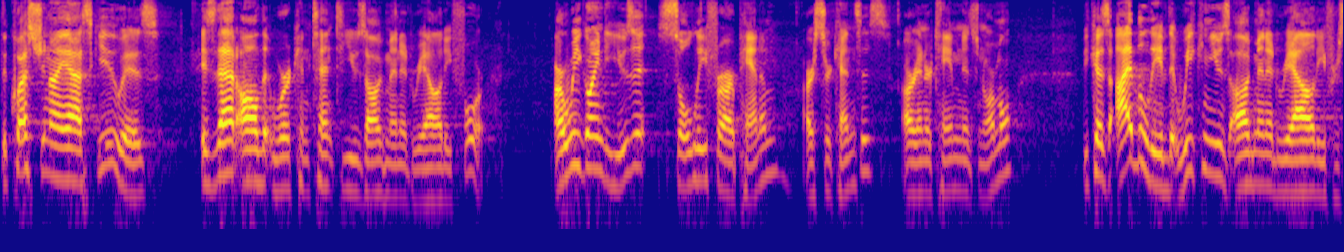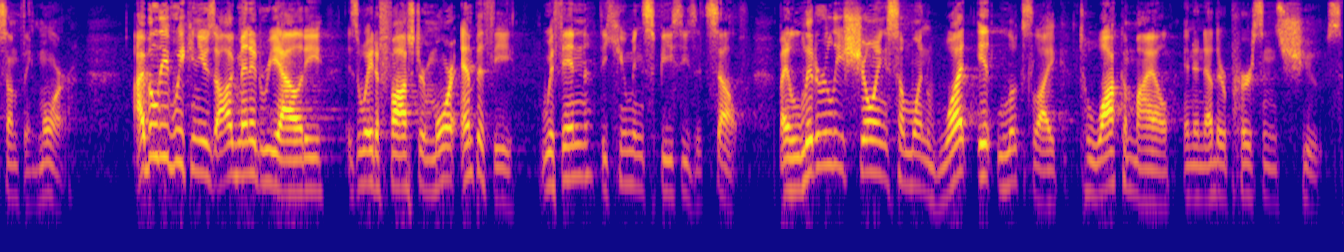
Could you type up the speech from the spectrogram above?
the question I ask you is is that all that we're content to use augmented reality for? Are we going to use it solely for our Panem, our circenses, our entertainment is normal? Because I believe that we can use augmented reality for something more. I believe we can use augmented reality as a way to foster more empathy within the human species itself by literally showing someone what it looks like to walk a mile in another person's shoes.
